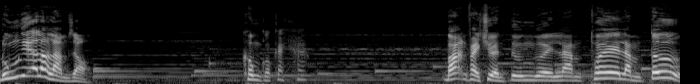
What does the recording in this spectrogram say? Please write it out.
Đúng nghĩa là làm giàu. Không có cách khác. Bạn phải chuyển từ người làm thuê, làm tư,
